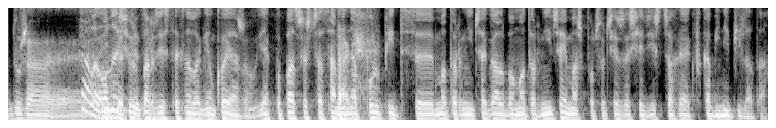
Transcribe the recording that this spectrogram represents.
duża e, Ale one inwestycja. się bardziej z technologią kojarzą. Jak popatrzysz czasami tak. na pulpit y, motorniczego albo motorniczej, masz poczucie, że siedzisz trochę jak w kabinie pilota.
